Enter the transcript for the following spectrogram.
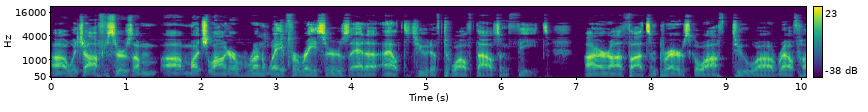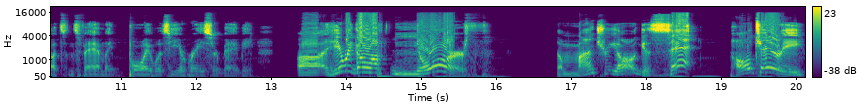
uh, which offers a, a, much longer runway for racers at an altitude of 12,000 feet. Our uh, thoughts and prayers go off to uh, Ralph Hudson's family. Boy, was he a racer, baby. here we go up north the Montreal Gazette. Paul Cherry,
